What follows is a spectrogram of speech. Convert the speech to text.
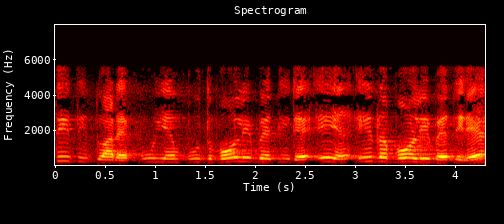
သိသိသွားတယ်ပူရင်ပူသဘောလေးပဲသိတယ်အေးရင်အေးသဘောလေးပဲသိတယ်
